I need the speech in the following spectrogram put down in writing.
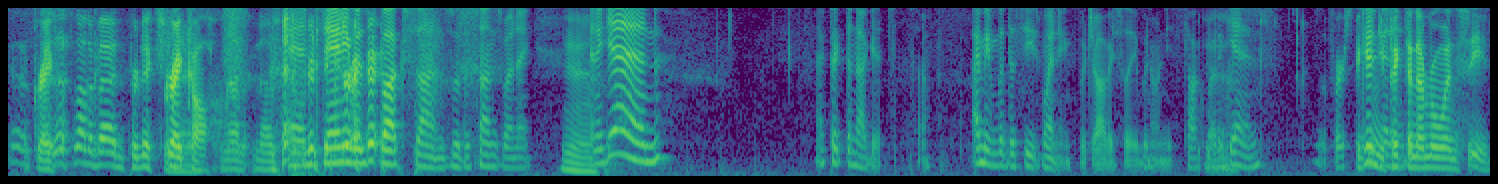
That's, Great- That's not a bad prediction. great there. call. Not, not a bad and prediction. Danny was Bucks Suns with the Suns winning. Yeah. And again, I picked the Nuggets. So, I mean, with the Seas winning, which obviously we don't need to talk about Yeah. again. The first again, you picked the number one seed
